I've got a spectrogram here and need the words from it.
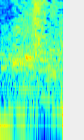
Come on.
